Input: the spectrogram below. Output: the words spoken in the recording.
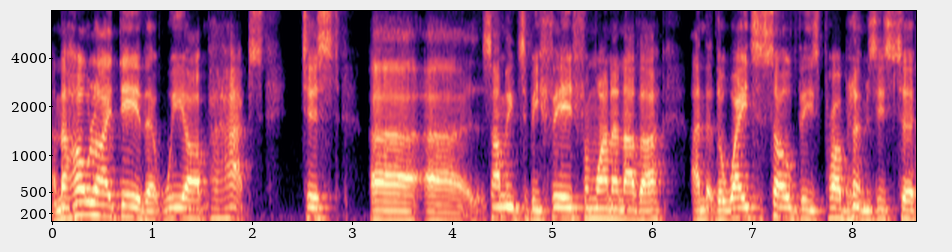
And the whole idea that we are perhaps just uh, uh, something to be feared from one another, and that the way to solve these problems is to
